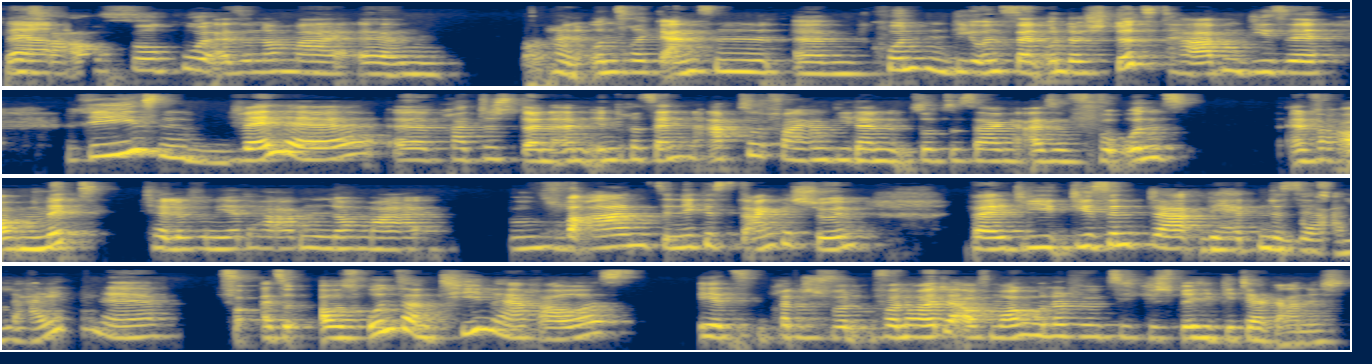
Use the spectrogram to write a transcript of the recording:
Das ja. war auch so cool. Also nochmal ähm, an unsere ganzen ähm, Kunden, die uns dann unterstützt haben, diese Riesenwelle äh, praktisch dann an Interessenten abzufangen, die dann sozusagen also für uns einfach auch mit telefoniert haben, nochmal wahnsinniges Dankeschön, weil die, die sind da, wir hätten das ja alleine, also aus unserem Team heraus, jetzt praktisch von, von heute auf morgen 150 Gespräche geht ja gar nicht.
